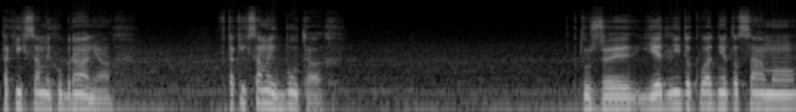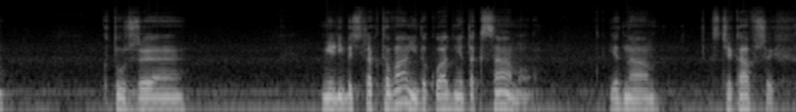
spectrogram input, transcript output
takich samych ubraniach, w takich samych butach, którzy jedli dokładnie to samo, którzy mieli być traktowani dokładnie tak samo. Jedna z ciekawszych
